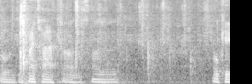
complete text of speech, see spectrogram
Úgy, és megy hátra, azaz. Nagyon jó. Oké,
